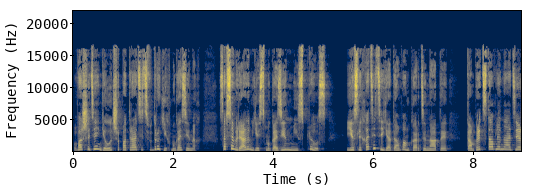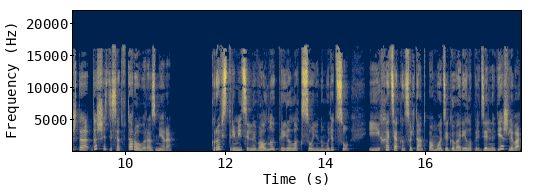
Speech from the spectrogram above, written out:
«Ваши деньги лучше потратить в других магазинах. Совсем рядом есть магазин «Мисс Плюс». Если хотите, я дам вам координаты – там представлена одежда до 62 размера. Кровь стремительной волной прилила к Сониному лицу, и хотя консультант по моде говорила предельно вежливо,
